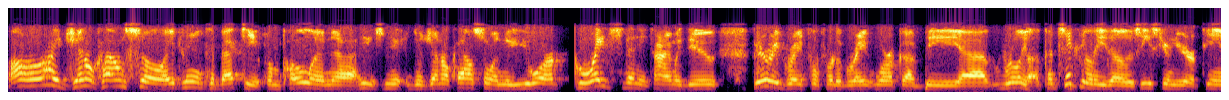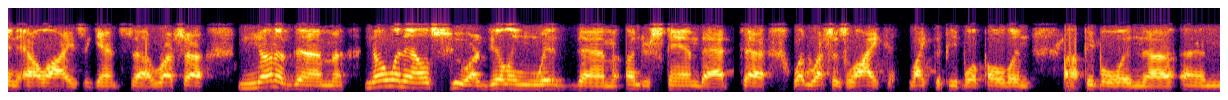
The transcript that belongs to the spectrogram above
All right, General Counsel Adrian Kubicki from Poland. Uh, he's new, the General Counsel in New York. Great spending time with you. Very grateful for the great work of the uh, really, uh, particularly those Eastern European allies against uh, Russia. None of them, no one else who are dealing with them understand that uh, what Russia's like, like the people of Poland, uh, people in, and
